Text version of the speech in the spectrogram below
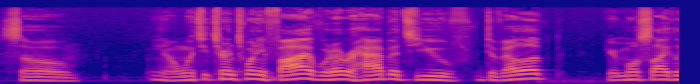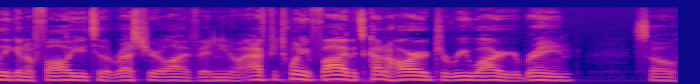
So, you know, once you turn 25, whatever habits you've developed, you're most likely going to follow you to the rest of your life. And, you know, after 25, it's kind of hard to rewire your brain. So,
